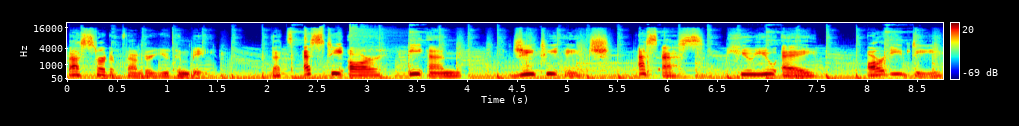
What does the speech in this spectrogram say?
best startup founder you can be. That's S-T-R-E-N-G-T-H-S-S-Q-U-A-R-E-D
